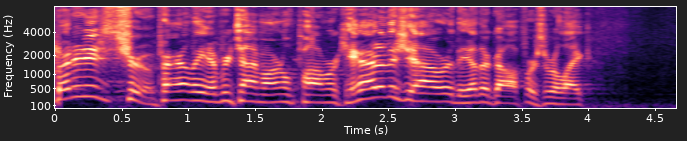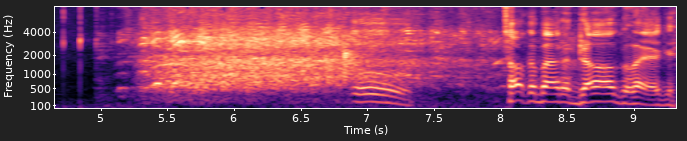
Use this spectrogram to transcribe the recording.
But it is true. Apparently, every time Arnold Palmer came out of the shower, the other golfers were like, Ooh, talk about a dog leg.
